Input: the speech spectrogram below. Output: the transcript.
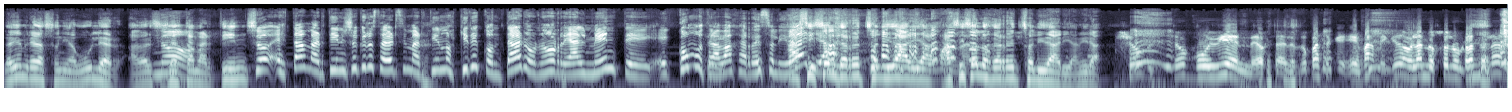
La voy a mirar a Sonia Buller a ver si No. ya está Martín. Yo, está Martín, yo quiero saber si Martín nos quiere contar o no realmente eh, cómo trabaja Red Solidaria. Así son de Red Solidaria, así son los de Red Solidaria, mira. Yo, yo muy bien, o sea, lo que pasa es que, es más, me quedo hablando solo un rato largo.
